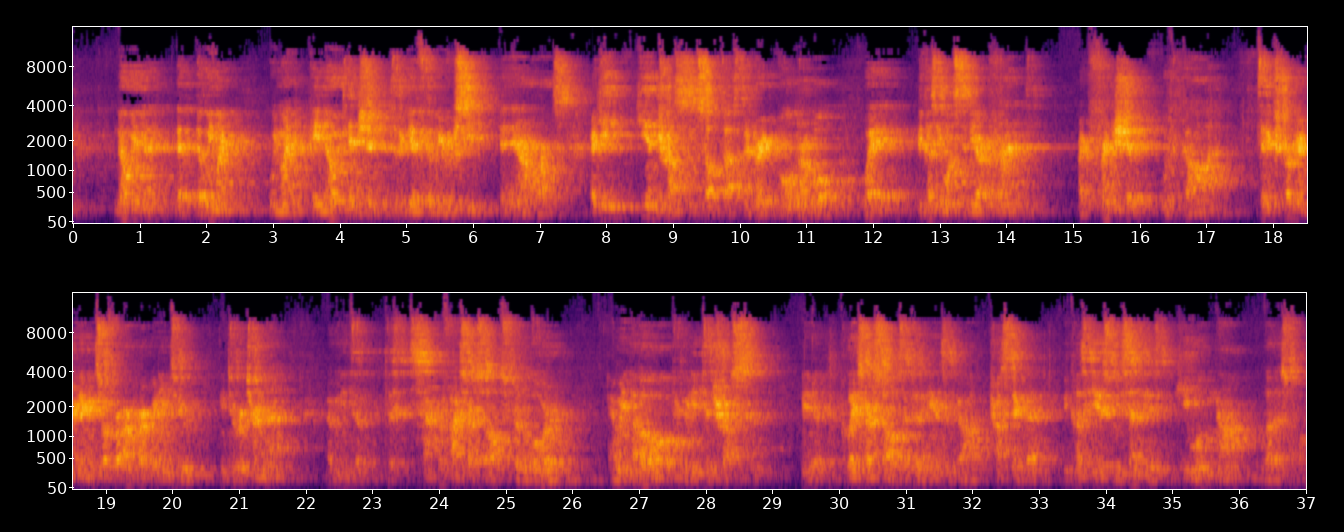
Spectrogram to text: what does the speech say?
knowing that, that, that we might we might pay no attention to the gift that we receive in, in our hearts. Right? He, he entrusts himself to us in a very vulnerable way because he wants to be our friend. Right? Friendship with God. It's an extraordinary thing. And so for our part, we need to need to return that. Right? We need to, to sacrifice ourselves for the Lord. And we above all, we need to trust him. We need to place ourselves into the hands of God, trusting that because he is who he says he is, he will not let us fall.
